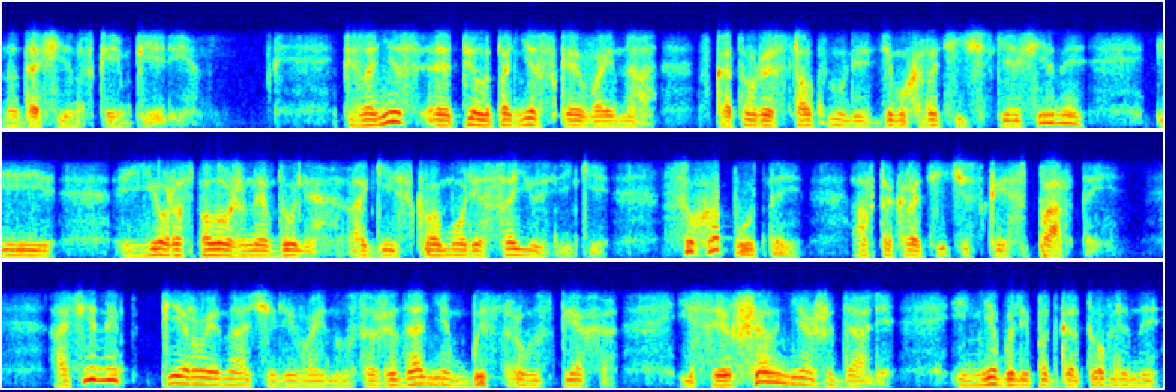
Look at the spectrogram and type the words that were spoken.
над Афинской империей. Пелонес, э, Пелопонесская война, в которой столкнулись демократические Афины и ее расположенные вдоль Агейского моря союзники, сухопутной автократической Спартой. Афины первые начали войну с ожиданием быстрого успеха и совершенно не ожидали и не были подготовлены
